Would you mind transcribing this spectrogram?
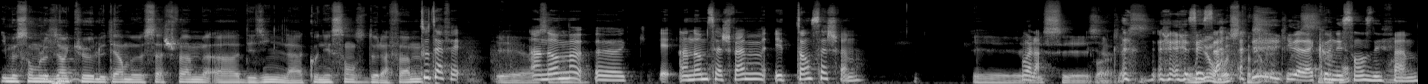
Il me semble bien que le terme sage-femme euh, désigne la connaissance de la femme. Tout à fait. Et, euh, Un homme, euh, est- un homme sage-femme est un sage-femme. Et Voilà. c'est voilà. c'est ça. Il a la connaissance des Ouais. femmes.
